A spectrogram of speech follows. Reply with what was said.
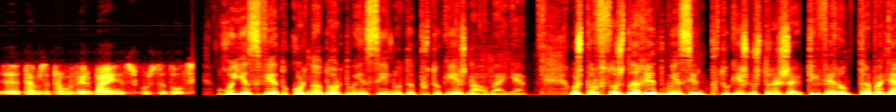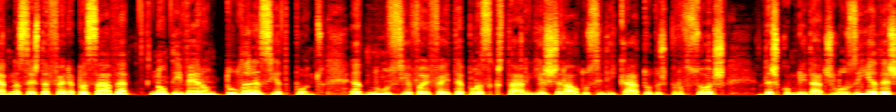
eh, estamos a promover bem esses cursos adultos. Rui Azevedo, coordenador do ensino de português na Alemanha. Os professores da rede do ensino de português no estrangeiro tiveram de trabalhar na sexta-feira passada, não tiveram tolerância de ponto. A denúncia foi feita pela secretária-geral do Sindicato dos Professores das Comunidades Lusíadas,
